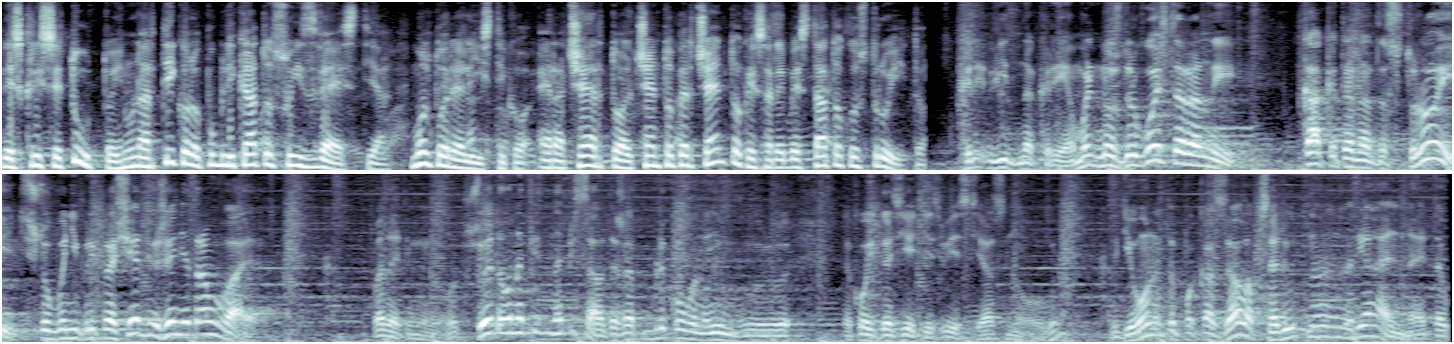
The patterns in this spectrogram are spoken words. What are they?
Descrisse tutto in un articolo pubblicato su Isvestia, molto realistico, era certo al 100% che sarebbe stato costruito. Кре- видно Кремль, но с другой стороны, как это надо строить, чтобы не прекращать движение трамвая под этим. Вот все это он напи- написал, это же опубликовано им в такой газете «Известия основы», где он это показал абсолютно реально. Это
